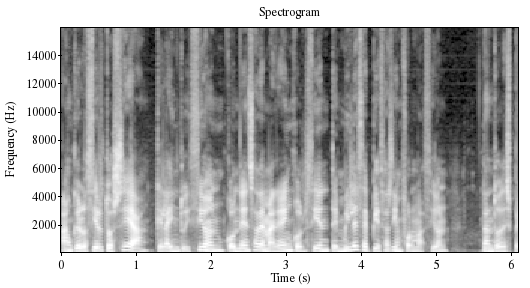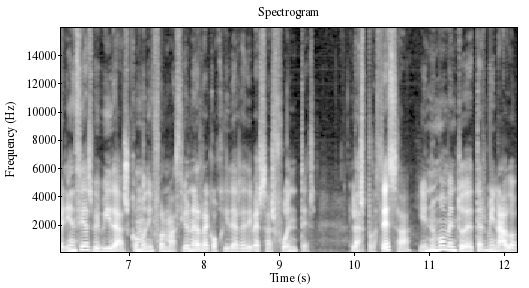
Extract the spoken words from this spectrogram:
Aunque lo cierto sea que la intuición condensa de manera inconsciente miles de piezas de información, tanto de experiencias vividas como de informaciones recogidas de diversas fuentes, las procesa y en un momento determinado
